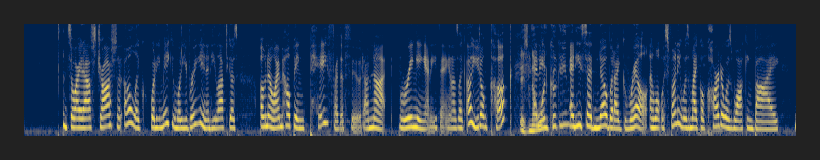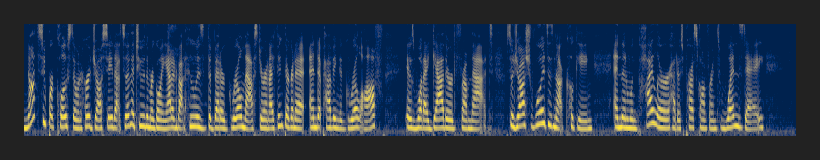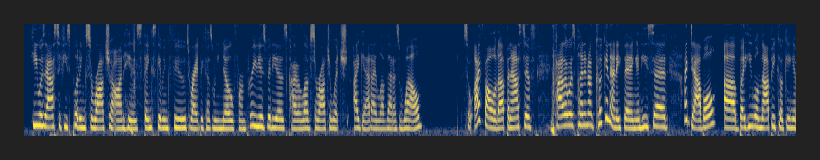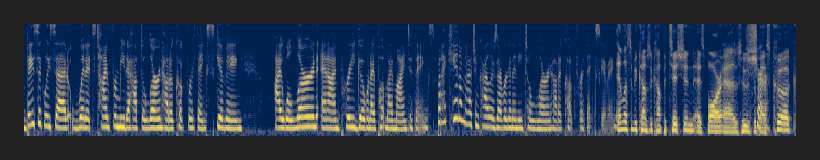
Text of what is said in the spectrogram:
And so I had asked Josh that, oh, like, what are you making? What are you bringing? And he laughed. He goes, oh no, I'm helping pay for the food. I'm not bringing anything. And I was like, oh, you don't cook? Is no And he- one cooking? And he said, no, but I grill. And what was funny was Michael Carter was walking by, not super close though, and heard Josh say that. So then the two of them are going at it about who is the better grill master. And I think they're going to end up having a grill off, is what I gathered from that. So Josh Woods is not cooking. And then when Kyler had his press conference Wednesday, he was asked if he's putting sriracha on his Thanksgiving foods, right? Because we know from previous videos, Kyler loves sriracha, which I get. I love that as well. So I followed up and asked if Kyler was planning on cooking anything. And he said, I dabble, uh, but he will not be cooking. And basically said, when it's time for me to have to learn how to cook for Thanksgiving, I will learn and I'm pretty good when I put my mind to things. But I can't imagine Kyler's ever going to need to learn how to cook for Thanksgiving. Unless it becomes a competition as far as who's the best cook,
